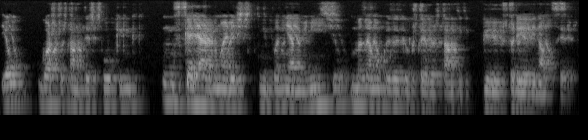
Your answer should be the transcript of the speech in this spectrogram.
eu gosto bastante deste booking se calhar não era isto que tinha planeado no início, mas é uma coisa que eu gostei bastante e que gostaria de enaltecer.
